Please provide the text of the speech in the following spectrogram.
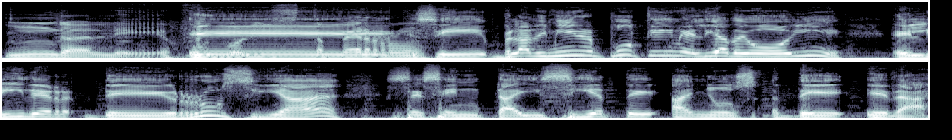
Dale, futbolista Eh, perro. Sí, Vladimir Putin el día de hoy, el líder de Rusia, 67 años de edad.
